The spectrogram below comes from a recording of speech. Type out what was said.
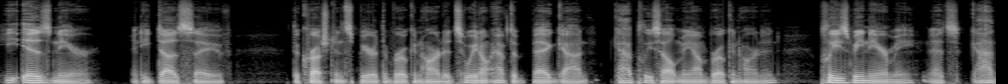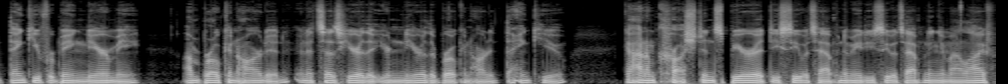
He is near, and He does save the crushed in spirit, the brokenhearted. So we don't have to beg God. God, please help me. I'm brokenhearted please be near me. It's God, thank you for being near me. I'm brokenhearted. And it says here that you're near the brokenhearted. Thank you. God, I'm crushed in spirit. Do you see what's happened to me? Do you see what's happening in my life?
